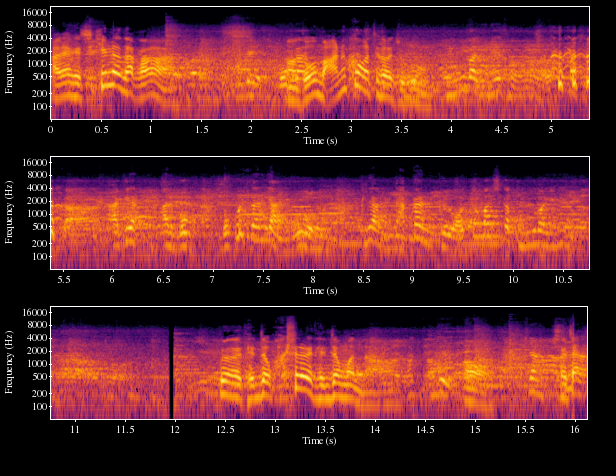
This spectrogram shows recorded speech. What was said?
아니, 그냥 시키려다가 아, 너무 많을 것 같아가지고. 궁금하긴 해서 어떤 맛일까 아 그냥 아니 먹, 먹고 싶다는 게 아니고 그냥 약간 그 어떤 맛일까 궁금하긴 해 그래, 된장, 확실하게 된장만 나. 근데 어, 그냥 짜- 진짜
